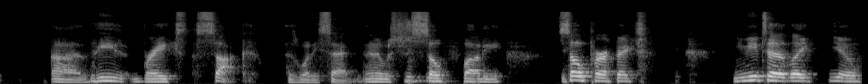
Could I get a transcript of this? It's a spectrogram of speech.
uh, these brakes suck, is what he said, and it was just so funny, so perfect. You need to like you know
